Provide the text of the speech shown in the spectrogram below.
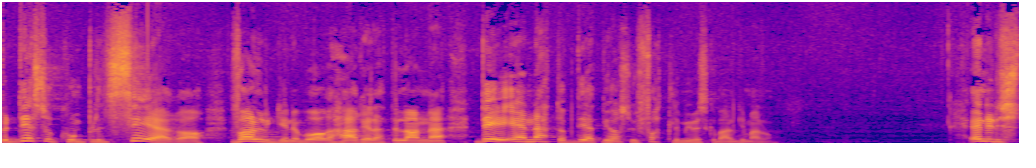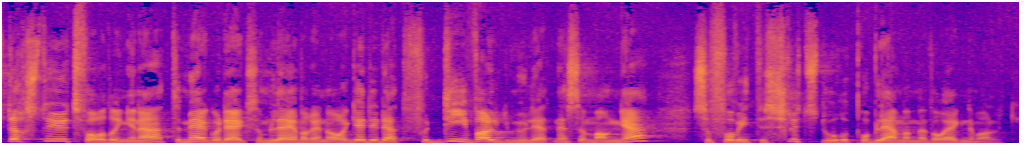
For det som kompliserer valgene våre her i dette landet, det er nettopp det at vi har så ufattelig mye vi skal velge mellom. En av de største utfordringene til meg og deg som lever i Norge, det er at fordi valgmulighetene er så mange, så får vi til slutt store problemer med våre egne valg.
